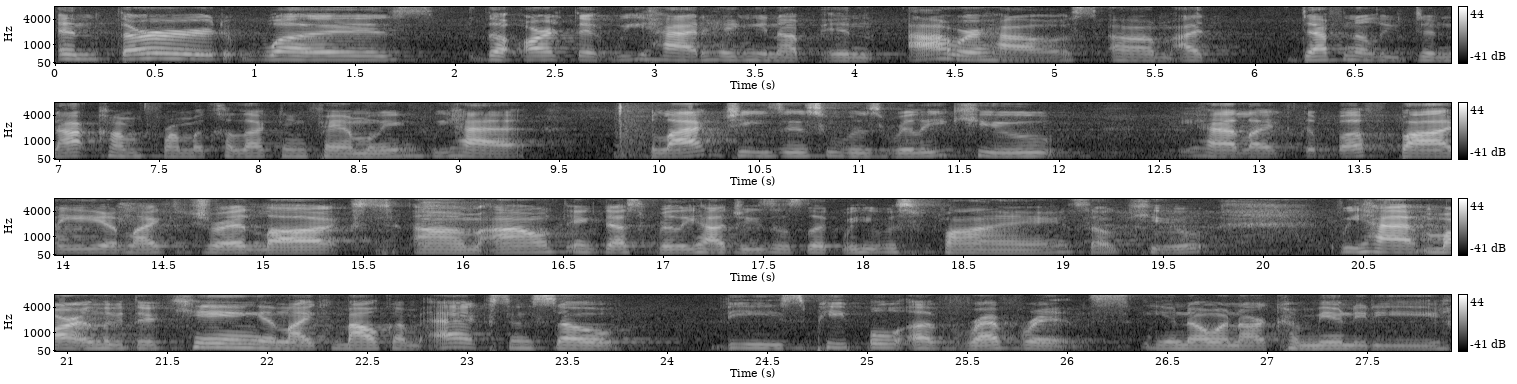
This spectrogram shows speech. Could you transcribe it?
and third was the art that we had hanging up in our house, um, I definitely did not come from a collecting family. We had Black Jesus, who was really cute. He had like the buff body and like the dreadlocks. Um, I don't think that's really how Jesus looked, but he was fine, so cute. We had Martin Luther King and like Malcolm X, and so these people of reverence, you know, in our community,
